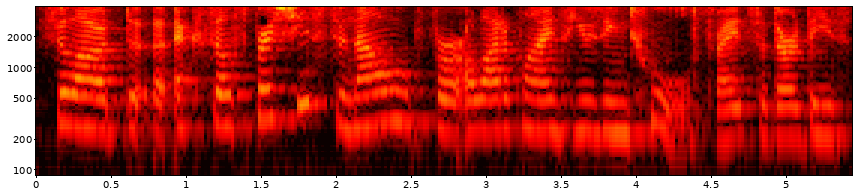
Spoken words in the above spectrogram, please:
fill out uh, Excel spreadsheets to now for a lot of clients using tools, right? So there are these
